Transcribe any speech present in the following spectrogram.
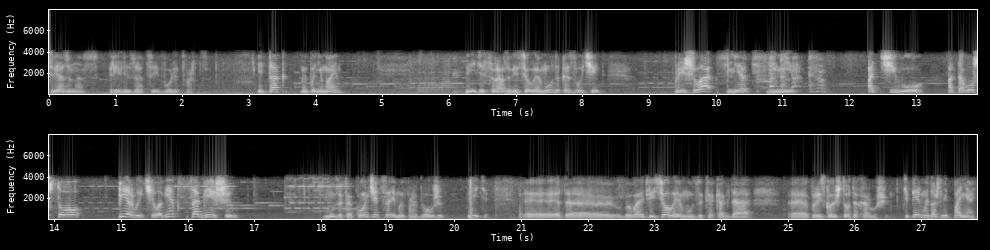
связано с реализацией воли Творца. Итак, мы понимаем, видите, сразу веселая музыка звучит, пришла смерть в мир. От чего? От того, что первый человек согрешил. Музыка кончится, и мы продолжим. Видите, э, это бывает веселая музыка, когда э, происходит что-то хорошее. Теперь мы должны понять,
